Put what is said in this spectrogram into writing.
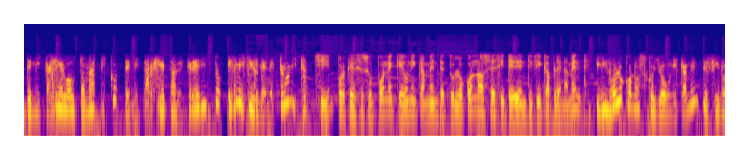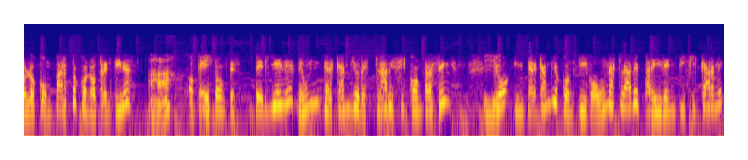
de mi cajero automático, de mi tarjeta de crédito, es mi firma electrónica. Sí, porque se supone que únicamente tú lo conoces y te identifica plenamente. Y no lo conozco yo únicamente, sino lo comparto con otra entidad. Ajá, ok. Entonces, deviene de un intercambio de claves y contraseñas. Yo intercambio contigo una clave para identificarme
